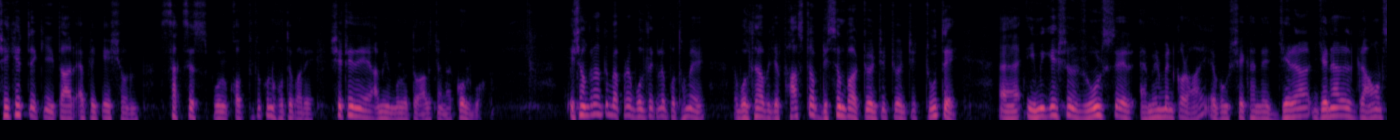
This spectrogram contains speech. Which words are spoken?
সেক্ষেত্রে কি তার অ্যাপ্লিকেশন সাকসেসফুল কতটুকুন হতে পারে সেটা নিয়ে আমি মূলত আলোচনা করব। এই সংক্রান্ত ব্যাপারে বলতে গেলে প্রথমে বলতে হবে যে first of December twenty twenty টুতে ইমিগ্রেশন রুলসের অ্যামেন্ডমেন্ট করা হয় এবং সেখানে general grounds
